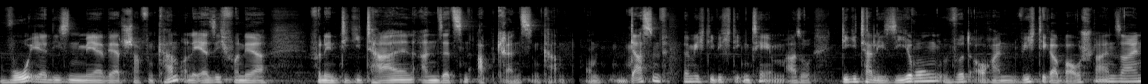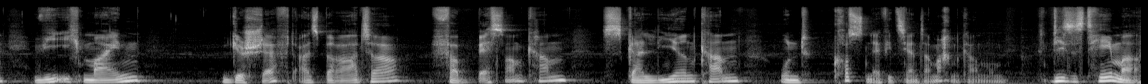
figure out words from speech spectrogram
wo er diesen Mehrwert schaffen kann und er sich von der von den digitalen Ansätzen abgrenzen kann. Und das sind für mich die wichtigen Themen. Also Digitalisierung wird auch ein wichtiger Baustein sein, wie ich mein Geschäft als Berater verbessern kann, skalieren kann und kosteneffizienter machen kann. Und dieses Thema,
